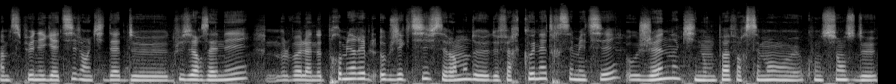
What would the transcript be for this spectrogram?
un petit peu négative hein, qui date de plusieurs années. Voilà, notre premier ob- objectif, c'est vraiment de, faire connaître ces métiers aux jeunes qui n'ont pas forcément euh, conscience de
